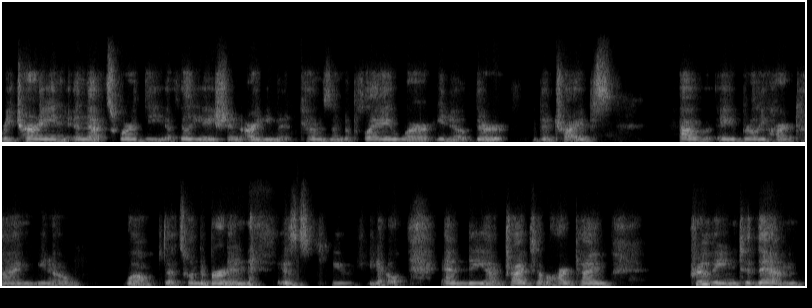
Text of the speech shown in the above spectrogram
returning, and that's where the affiliation argument comes into play, where you know they're the tribes have a really hard time, you know, well, that's when the burden is huge, you know, and the uh, tribes have a hard time proving to them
